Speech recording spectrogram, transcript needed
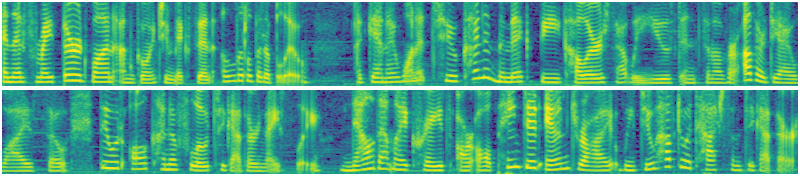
And then for my third one, I'm going to mix in a little bit of blue. Again, I wanted to kind of mimic the colors that we used in some of our other DIYs so they would all kind of flow together nicely. Now that my crates are all painted and dry, we do have to attach them together.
